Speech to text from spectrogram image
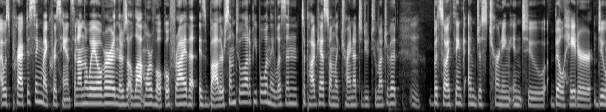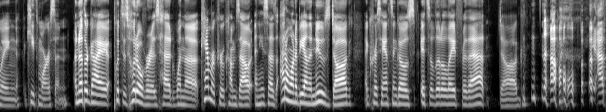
I was practicing my Chris Hansen on the way over, and there's a lot more vocal fry that is bothersome to a lot of people when they listen to podcasts. So I'm like trying not to do too much of it. But so I think I'm just turning into Bill Hader doing Keith Morrison. Another guy puts his hood over his head when the camera crew comes out, and he says, "I don't want to be on the news, dog." And Chris Hansen goes, "It's a little late for that." Dog. No. yes.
